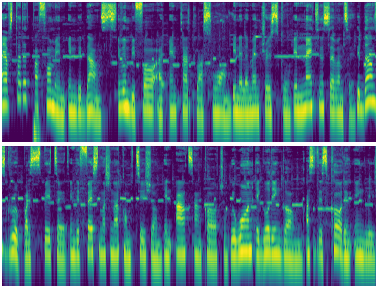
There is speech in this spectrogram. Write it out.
I have started performing in the dance even before I entered class 1 in elementary school. In 1970, the dance group participated in the first national competition in arts and culture. We won a golden gong, as it is called in English.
